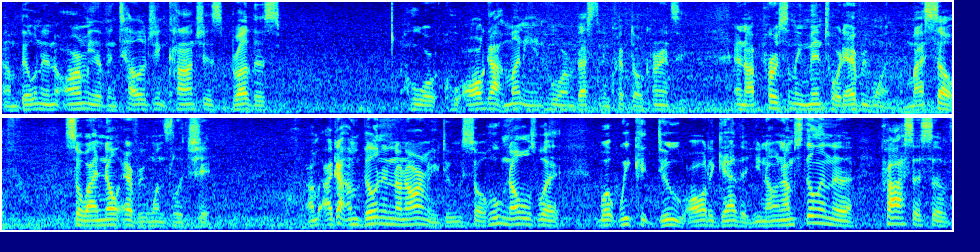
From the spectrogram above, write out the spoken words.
I'm building an army of intelligent, conscious brothers who are, who all got money and who are invested in cryptocurrency. And I personally mentored everyone, myself. So I know everyone's legit. I'm, I got, I'm building an army, dude. So who knows what, what we could do all together, you know? And I'm still in the process of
